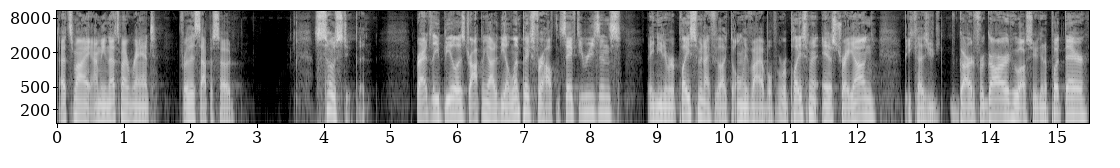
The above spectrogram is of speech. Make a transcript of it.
that's my, I mean, that's my rant for this episode. So stupid. Bradley Beal is dropping out of the Olympics for health and safety reasons. They need a replacement. I feel like the only viable replacement is Trae Young because you guard for guard. Who else are you going to put there?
